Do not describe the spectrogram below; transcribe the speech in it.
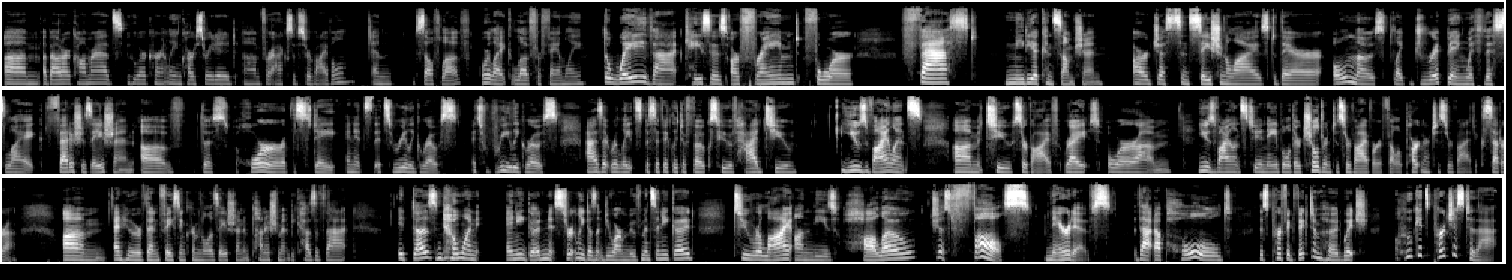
um, about our comrades who are currently incarcerated um, for acts of survival and self love or like love for family. The way that cases are framed for fast media consumption are just sensationalized. They're almost like dripping with this like fetishization of this horror of the state and it's it's really gross. It's really gross as it relates specifically to folks who have had to use violence um, to survive, right? Or um, use violence to enable their children to survive or a fellow partner to survive, etc. Um, and who are then facing criminalization and punishment because of that. It does no one any good, and it certainly doesn't do our movements any good to rely on these hollow, just false narratives that uphold this perfect victimhood, which who gets purchased to that?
